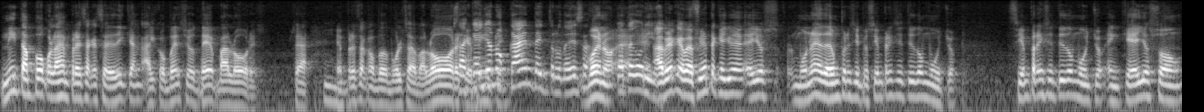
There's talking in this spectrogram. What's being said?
ni tampoco las empresas que se dedican al comercio de valores. O sea, empresas como bolsa de o valores. sea que ellos no caen dentro de esa bueno, categoría eh, habría que ver, fíjate que ellos, ellos, Moneda, desde un principio, siempre han insistido mucho, siempre han insistido mucho en que ellos son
